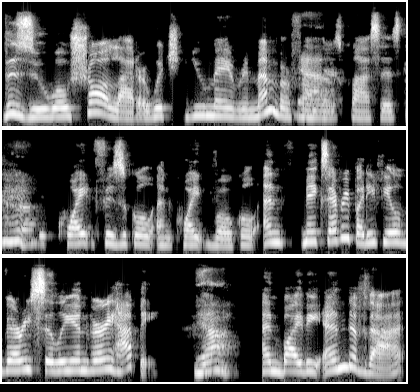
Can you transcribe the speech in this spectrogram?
the Zuo Shaw ladder, which you may remember from yeah. those classes, uh-huh. quite physical and quite vocal and makes everybody feel very silly and very happy. Yeah. And by the end of that,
